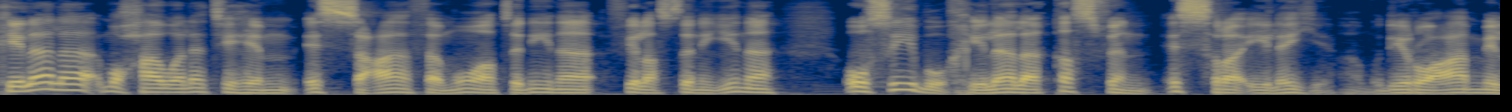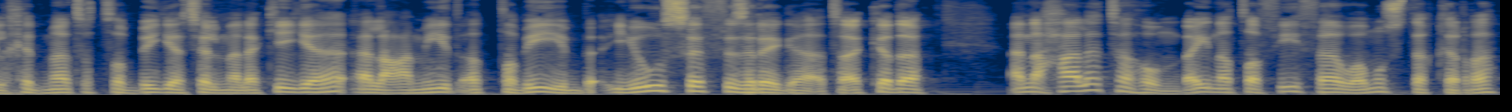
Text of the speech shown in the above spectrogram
خلال محاولتهم إسعاف مواطنين فلسطينيين أصيبوا خلال قصف إسرائيلي. مدير عام الخدمات الطبية الملكية العميد الطبيب يوسف زريغا تأكد أن حالتهم بين طفيفة ومستقرة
